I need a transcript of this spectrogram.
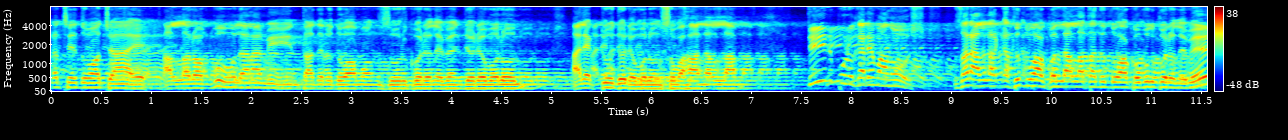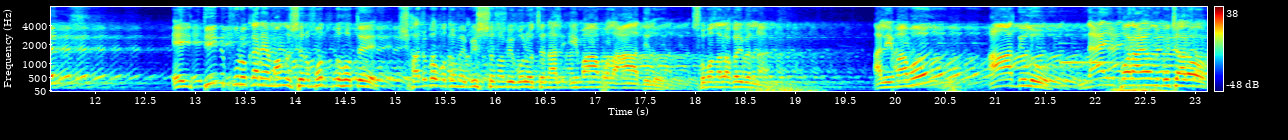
কাছে দোয়া চায়, আল্লাহ রাব্বুল আলামিন তাদের দোয়া মঞ্জুর করে নেবেন, জোরে বলুন। আর একটু জোরে বলুন, সুবহানাল্লাহ। তিন প্রকারের মানুষ, যারা আল্লাহর কাছে দোয়া করলে আল্লাহ তাদের দোয়া কবুল করে নেবেন। এই তিন প্রকারের মানুষের মধ্যে হতে সর্বপ্রথমে বিশ্বনবী বলেছেন, আল ইমামুল আদিল। সুবহানাল্লাহ কইবেন না? আল ইমামুল আদিলু ন্যায় পরায়ণ বিচারক।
